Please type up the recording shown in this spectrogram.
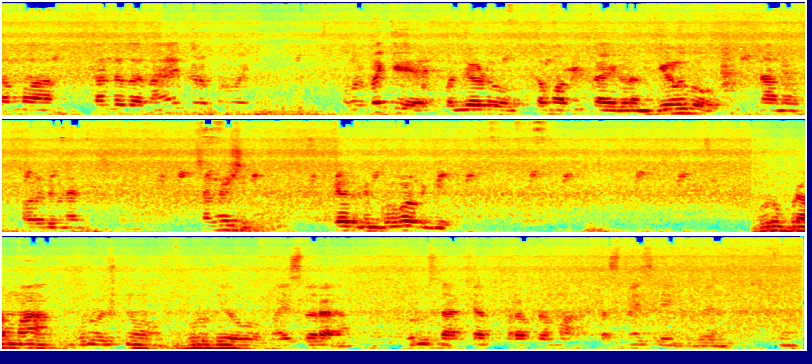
ತಮ್ಮ ತಂಡದ ನಾಯಕರ ಪರವಾಗಿ ಅವರ ಬಗ್ಗೆ ಒಂದೆರಡು ತಮ್ಮ ಅಭಿಪ್ರಾಯಗಳನ್ನು ಹೇಳಲು ನಾನು ಅವರಿಗೆ ವಿನಂತಿಸ್ತೇನೆ ಸಂಗಮೇಶ್ ಕೇಳಿದ್ರು ನಿಮ್ಮ ಗುರುಗಳ ಬಗ್ಗೆ. ಗುರು ಬ್ರಹ್ಮ, ಗುರು ವಿಷ್ಣು ಗುರುದೇವ ಮಹೇಶ್ವರ, ಗುರು ಸಾಕ್ಷಾತ್ ಪರಬ್ರಹ್ಮ, ತಸ್ಮೈ ಶ್ರೀ ಗುರುವೇ ನಮಃ.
